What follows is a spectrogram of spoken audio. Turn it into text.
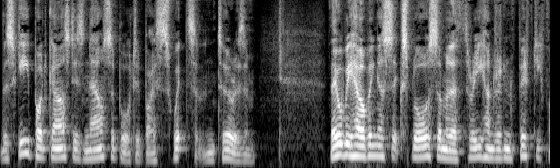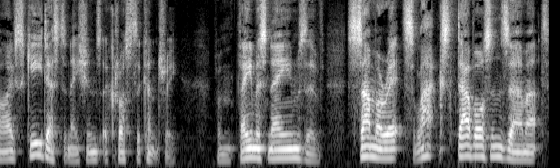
The Ski Podcast is now supported by Switzerland Tourism. They will be helping us explore some of the 355 ski destinations across the country, from famous names of St. Moritz, Laax, Davos, and Zermatt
